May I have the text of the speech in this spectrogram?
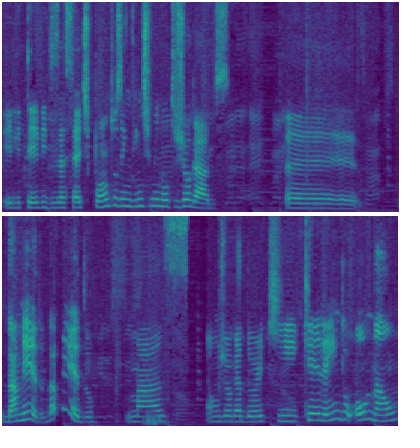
Ele teve 17 pontos em 20 minutos jogados. É... Dá medo? Dá medo mas é um jogador que, querendo ou não,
